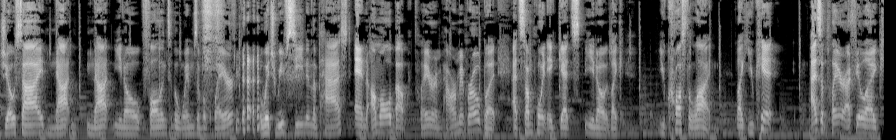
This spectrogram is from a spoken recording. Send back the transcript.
Joe Tsai not not you know falling to the whims of a player which we've seen in the past and I'm all about player empowerment bro but at some point it gets you know like you cross the line like you can't as a player I feel like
